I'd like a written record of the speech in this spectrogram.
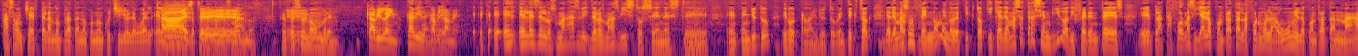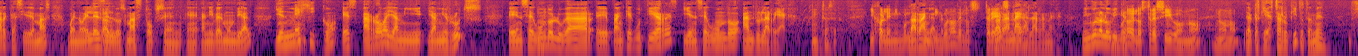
pasa un chef pelando un plátano con un cuchillo, le vuelve el ah, y lo pela con las este, manos. Se fue su nombre. Em, Kabilaim. Kabilaim. Eh, eh, él, es de los más de los más vistos en este en, YouTube, digo, perdón, en YouTube, en TikTok, y además un fenómeno de TikTok y que además ha trascendido a diferentes eh, plataformas y ya lo contrata la Fórmula 1 y lo contratan marcas y demás. Bueno, él es de los más tops en, a nivel mundial. Y en México es arroba Yami, Roots, en segundo lugar Panque Gutiérrez y en segundo Andrew Larreaga. Entonces, Híjole, ninguno, ninguno de los tres. La ranaga, la ranaga. Ninguno lo ubica. Ninguno de los tres sigo, ¿no? No, no. Ya, es que ya está ruquito también.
